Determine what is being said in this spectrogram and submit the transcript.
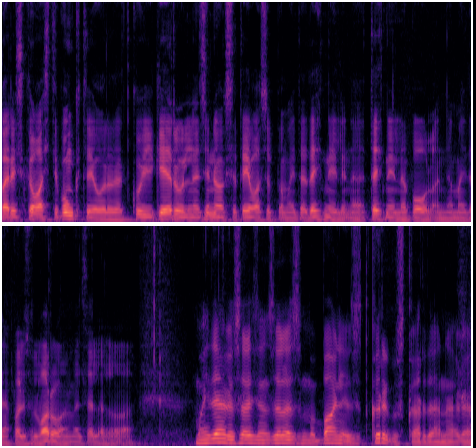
päris kõvasti punkte juurde, et kui keeruline sinu jaoks see teivashüpe, ma ei tea, tehniline, tehniline pool on ja ma ei tea, palju sul varu on veel sellel alal? Ma ei tea, kas asi on selles, et ma paaniliselt kõrgust kardan, aga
